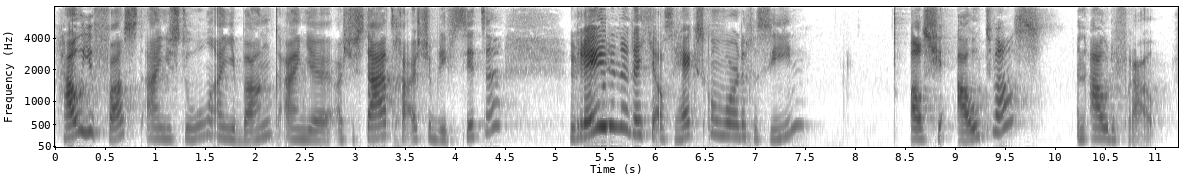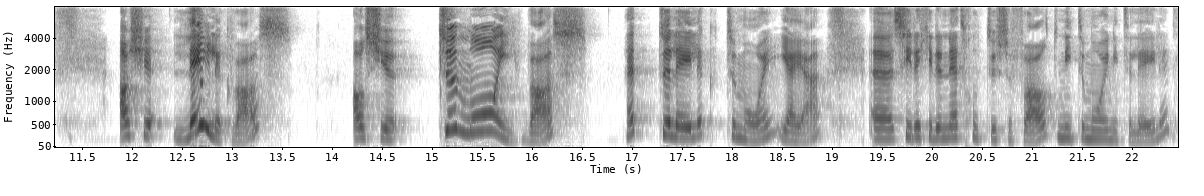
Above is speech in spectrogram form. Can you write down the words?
Hou je vast aan je stoel, aan je bank, aan je, als je staat, ga alsjeblieft zitten. Redenen dat je als heks kon worden gezien als je oud was, een oude vrouw. Als je lelijk was, als je te mooi was, het te lelijk, te mooi, ja ja. Uh, zie dat je er net goed tussen valt, niet te mooi, niet te lelijk.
